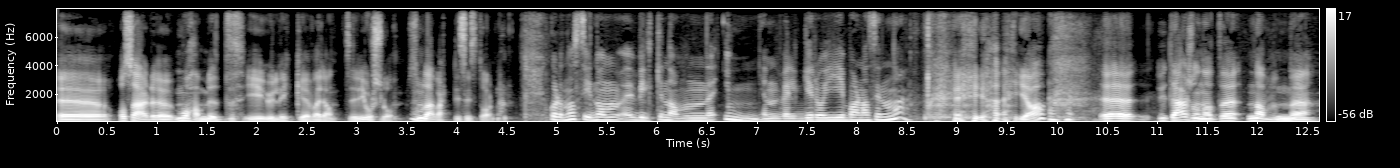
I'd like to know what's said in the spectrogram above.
Eh, og så er det Mohammed i ulike varianter i Oslo, som det har vært de siste årene. Går det an å si noe om hvilke navn ingen velger å gi barna sine nå? ja, ja. Eh, det er sånn at eh, navnet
